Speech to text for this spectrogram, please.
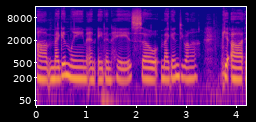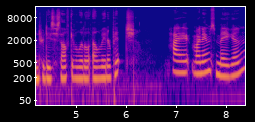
uh, Megan Lane and Aiden Hayes. So, Megan, do you want to uh, introduce yourself, give a little elevator pitch? Hi, my name's Megan,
